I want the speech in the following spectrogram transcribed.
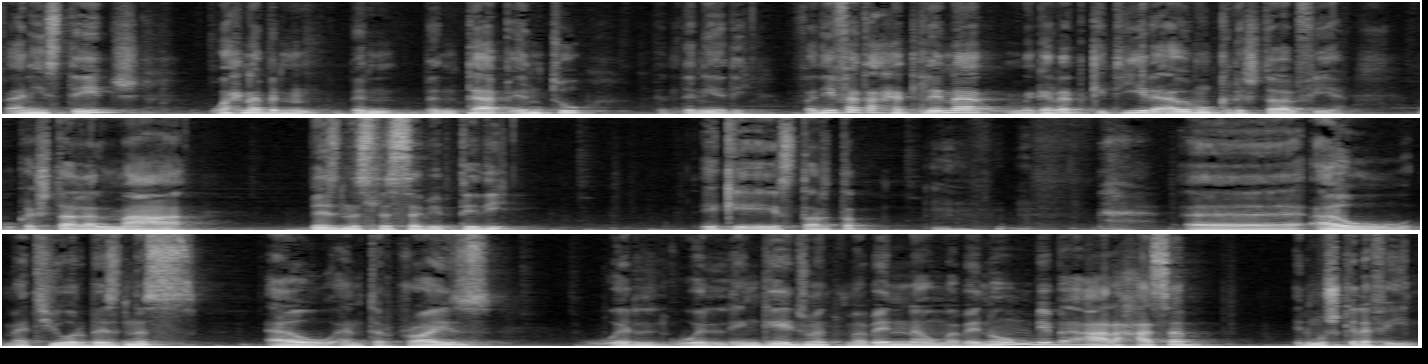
في أنهي stage وإحنا بن بن بن tap into الدنيا دي. فدي فتحت لنا مجالات كتيرة قوي ممكن نشتغل فيها. ممكن أشتغل مع business لسه بيبتدي a.k.a. startup أو mature business أو enterprise وال engagement ما بيننا وما بينهم بيبقى على حسب المشكلة فين.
